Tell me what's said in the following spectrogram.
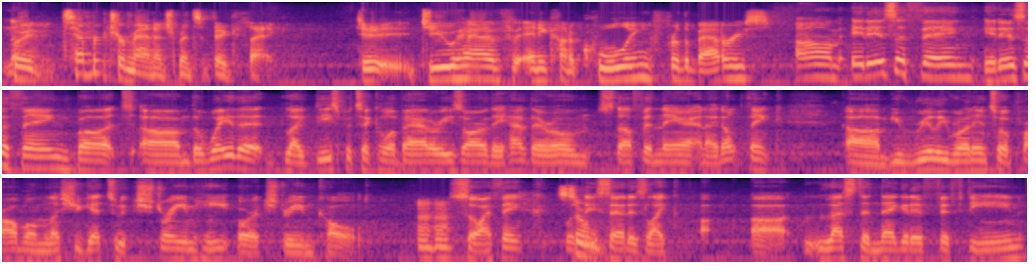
no. But temperature management's a big thing. Do, do you have any kind of cooling for the batteries? Um, it is a thing. It is a thing, but um, the way that like these particular batteries are, they have their own stuff in there, and I don't think um, you really run into a problem unless you get to extreme heat or extreme cold. So I think what So- they said is like uh, uh, less than negative fifteen,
